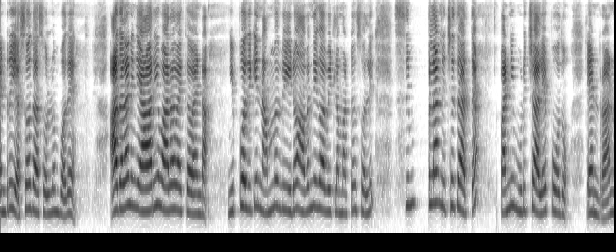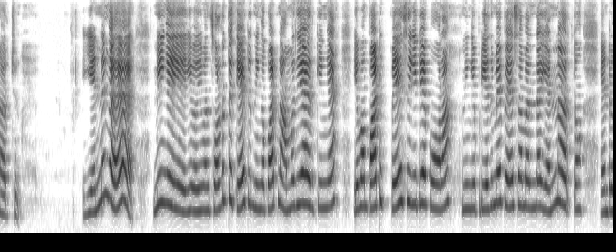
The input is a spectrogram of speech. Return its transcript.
என்று யசோதா சொல்லும்போதே அதெல்லாம் நீங்கள் யாரையும் வர வைக்க வேண்டாம். இப்போதைக்கு நம்ம வீடும் அவந்திகா வீட்டில் மட்டும் சொல்லி சிம்பிளாக நிச்சயதார்த்தம் பண்ணி முடித்தாலே போதும் என்றான் அர்ஜுன். என்னங்க? நீங்கள் இவன் இவன் சொல்கிறத கேட்டு நீங்கள் பாட்டுன்னு அமைதியாக இருக்கீங்க. இவன் பாட்டுக்கு பேசிக்கிட்டே போகிறான் நீங்கள் இப்படி எதுவுமே பேசாமல் இருந்தால் என்ன அர்த்தம்? என்று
